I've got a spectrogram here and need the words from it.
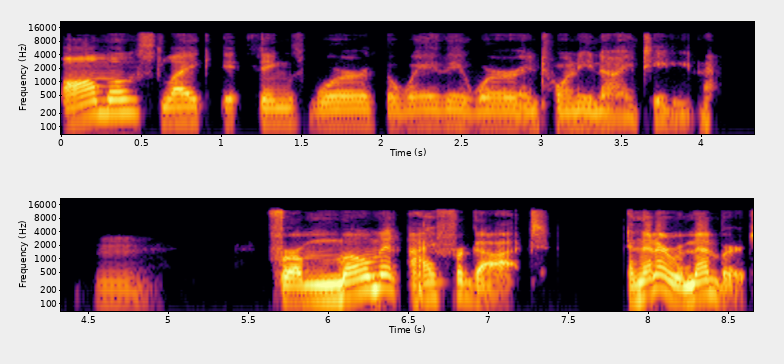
almost like it, things were the way they were in 2019. Mm. For a moment, I forgot. And then I remembered.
